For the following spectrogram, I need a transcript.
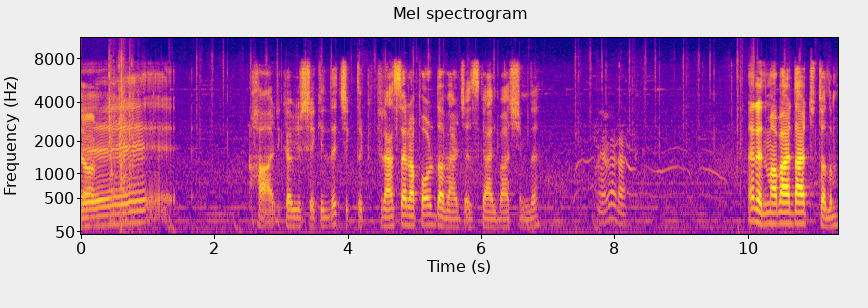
devam. Ve harika bir şekilde çıktık. Prens'e rapor da vereceğiz galiba şimdi. Ne var artık? Ne dedim haberdar tutalım.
